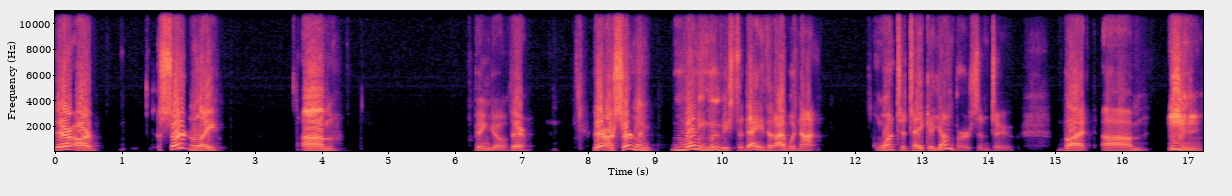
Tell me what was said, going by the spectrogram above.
there are certainly, um, bingo, there. There are certainly many movies today that I would not want to take a young person to, but um,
